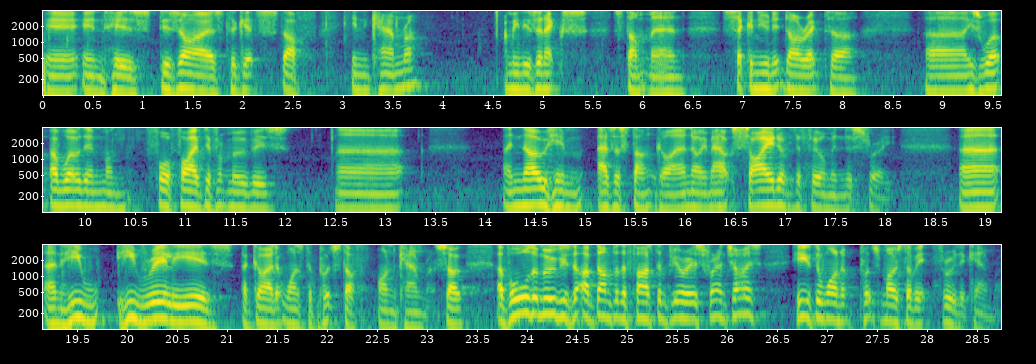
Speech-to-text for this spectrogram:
in, in his desires to get stuff in camera. I mean, he's an ex stuntman, second unit director. Uh, he's worked, I've worked with him on four or five different movies. Uh, I know him as a stunt guy. I know him outside of the film industry. Uh, and he he really is a guy that wants to put stuff on camera. So, of all the movies that I've done for the Fast and Furious franchise, he's the one that puts most of it through the camera.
